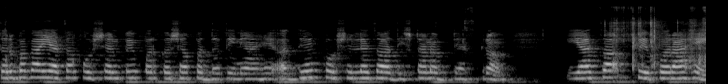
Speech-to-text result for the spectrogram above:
तर बघा याचा क्वेश्चन पेपर कशा पद्धतीने आहे? अध्ययन कौशल्याचा अधिष्ठान अभ्यासक्रम. याचा पेपर आहे.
